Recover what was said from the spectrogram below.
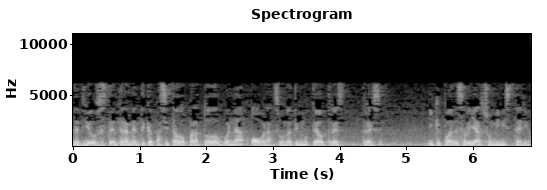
de Dios esté enteramente capacitado para toda buena obra, según Timoteo 3:13, y que puedan desarrollar su ministerio.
